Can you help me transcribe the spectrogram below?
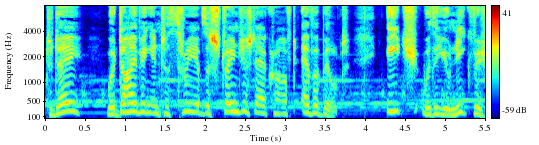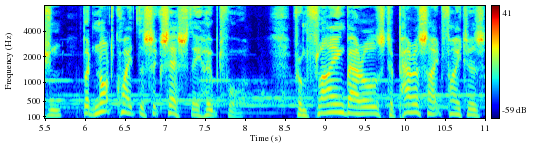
Today, we're diving into three of the strangest aircraft ever built, each with a unique vision, but not quite the success they hoped for. From flying barrels to parasite fighters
